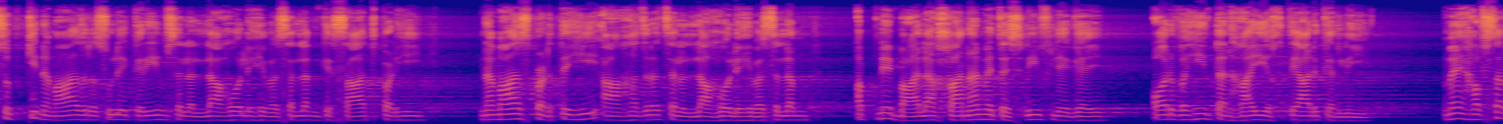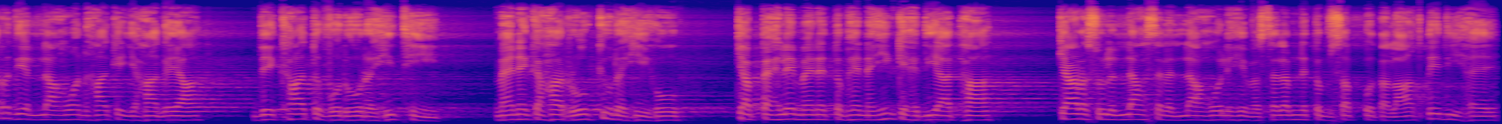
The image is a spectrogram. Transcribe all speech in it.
सुबह की नमाज़ रसूल करीम सल्लल्लाहु अलैहि वसल्लम के साथ पढ़ी। नमाज़ पढ़ते ही आ हज़रत सल्लल्लाहु अलैहि वसल्लम अपने बाला खाना में तशरीफ़ ले गए और वहीं तन्हाई इख्तियार कर ली। मैं हफ्सर रदी अल्लाह के यहाँ गया, देखा तो वो रो रही थी। मैंने कहा, रो क्यों रही हो? क्या पहले मैंने तुम्हें नहीं कह दिया था? क्या रसूलुल्लाह सल्लल्लाहु अलैहि वसल्लम ने तुम सबको तलाक दे दी है?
